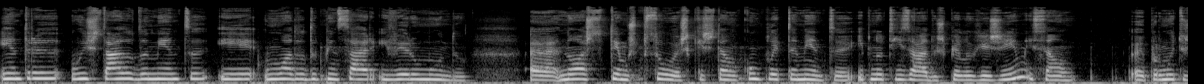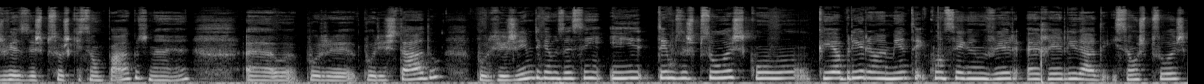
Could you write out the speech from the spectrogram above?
entre o estado da mente e o modo de pensar e ver o mundo. Uh, nós temos pessoas que estão completamente hipnotizados pelo regime e são por muitas vezes as pessoas que são pagos é? Uh, por, por Estado, por regime, digamos assim, e temos as pessoas com, que abriram a mente e conseguem ver a realidade. E são as pessoas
